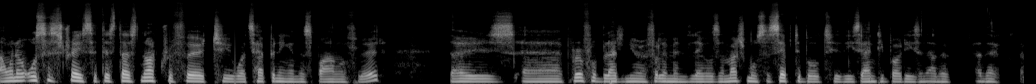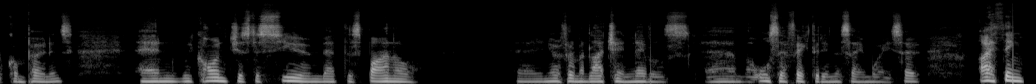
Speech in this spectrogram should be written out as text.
I want to also stress that this does not refer to what's happening in the spinal fluid. Those uh, peripheral blood neurofilament levels are much more susceptible to these antibodies and other other components, and we can't just assume that the spinal uh, neurofilament light chain levels um, are also affected in the same way. So, I think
